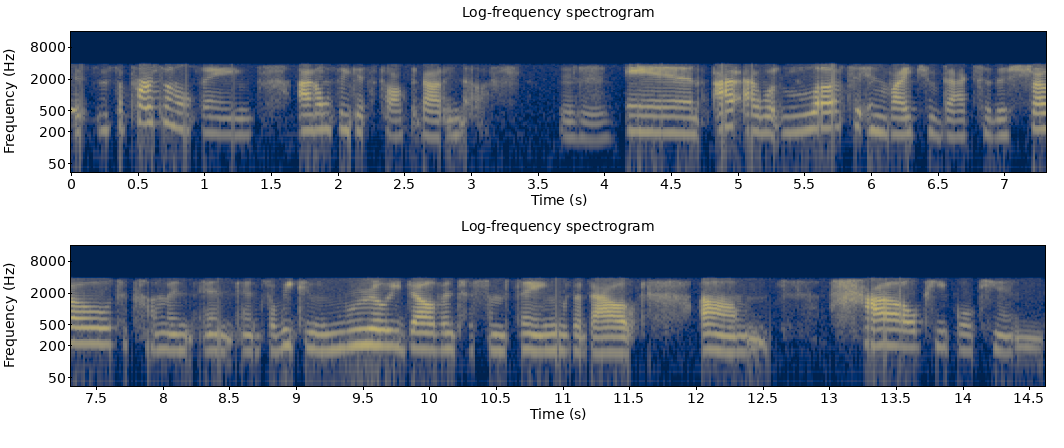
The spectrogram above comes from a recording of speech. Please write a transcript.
it's, it's a personal thing. I don't think it's talked about enough. Mm-hmm. And I, I would love to invite you back to the show to come in and, and so we can really delve into some things about um, how people can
